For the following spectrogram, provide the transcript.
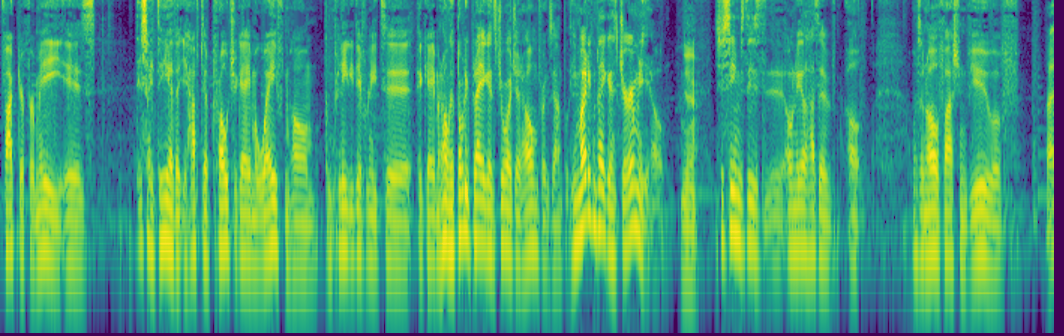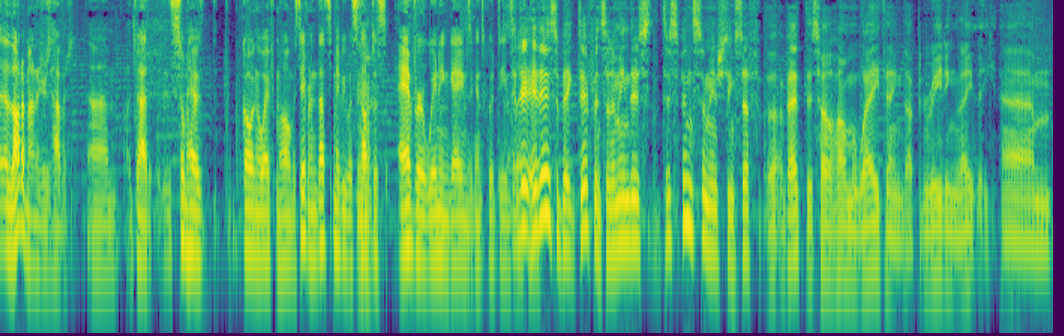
factor for me is this idea that you have to approach a game away from home completely differently to a game at home. He'll probably play against Georgia at home, for example. He might even play against Germany at home. yeah. It just seems these uh, O'Neill has a oh, was an old fashioned view of a lot of managers have it um, that somehow going away from home is different. That's maybe what stopped Yeah. us ever winning games against good teams. It, like it is a big difference, and I mean, there's there's been some interesting stuff uh, about this whole home away thing that I've been reading lately. Um,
